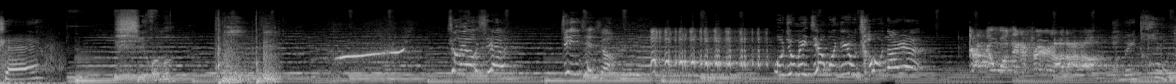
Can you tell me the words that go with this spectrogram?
谁？喜欢吗？郑耀先，金先生，我就没见过你这种臭男人，敢跟我在这摔摔打打的？我没透了，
